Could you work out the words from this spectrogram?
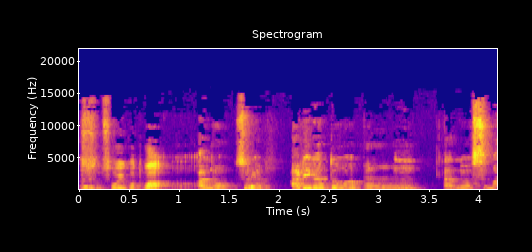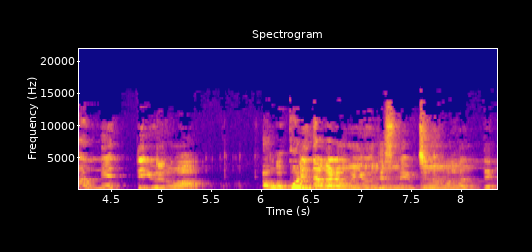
そそういう言葉あのそれ「ありがとう」うんうん。あのすまんねっていううののははあ怒りながらも言うんですねうんうちの母って。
